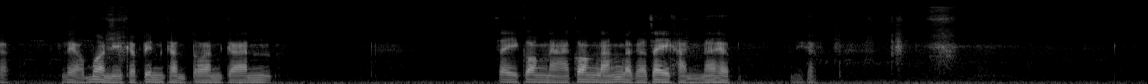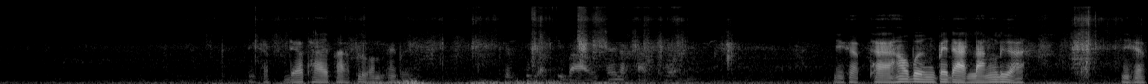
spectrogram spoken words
ครับแล้วม้วนนี่ก็เป็นขั้นตอนการใส่กล้องหนากล้องหลังแล้วก็ใส่ขันนะครับนี่ครับนี่ครับ เดี๋ยวถ่ายภาพรวมให้เบิ่งเป็น ธิบายใช้ราคาคนนี่ครับถ้าเฮาเบิ่งไปด้านหลังเรือนี่ครับ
